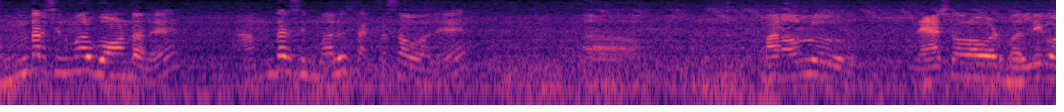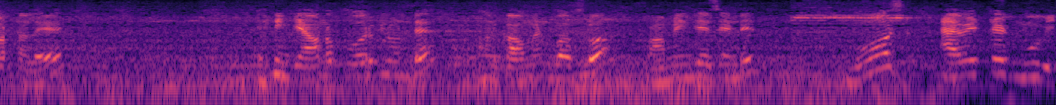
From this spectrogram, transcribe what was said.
అందరి సినిమాలు బాగుండాలి. అందరి సినిమాలు సక్సెస్ అవ్వాలి. మన వాళ్ళు నేషనల్ అవార్డు మళ్ళీ కొట్టాలి. ఇంకేమైనా కోరికలు ఉంటే మన కామెంట్ బాక్స్లో కామెంట్ చేసేయండి. మోస్ట్ అవెటెడ్ మూవీ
